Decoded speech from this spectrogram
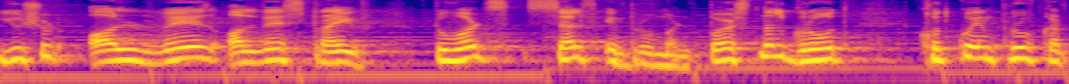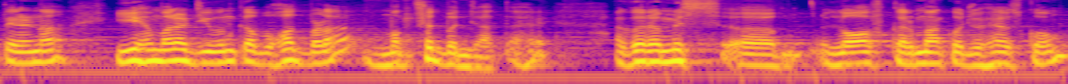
you should always always strive towards self improvement personal growth खुद को इम्प्रूव करते रहना, ये हमारा जीवन का बहुत बड़ा मकसद बन जाता है। अगर हम इस लॉ ऑफ़ कर्मा को जो है उसको हम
